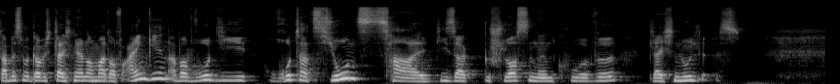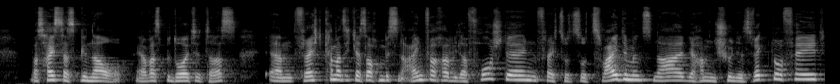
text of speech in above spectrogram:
da müssen wir, glaube ich, gleich näher nochmal drauf eingehen, aber wo die Rotationszahl dieser geschlossenen Kurve gleich null ist. Was heißt das genau? Ja, was bedeutet das? Ähm, vielleicht kann man sich das auch ein bisschen einfacher wieder vorstellen, vielleicht so, so zweidimensional. Wir haben ein schönes Vektorfeld,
